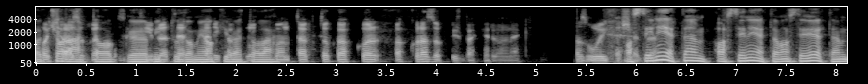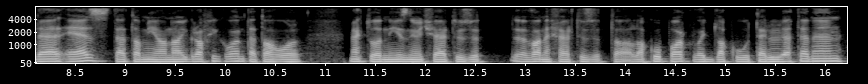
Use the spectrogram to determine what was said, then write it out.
a Hogyha családtag, mit tudom, akivel talál... kontaktok, akkor, akkor azok is bekerülnek az új esetben. Azt én értem, azt én értem, azt én értem, de ez, tehát ami a nagy grafikon, tehát ahol meg tudod nézni, hogy fertőzött, van-e fertőzött a lakópark, vagy lakóterületeden,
